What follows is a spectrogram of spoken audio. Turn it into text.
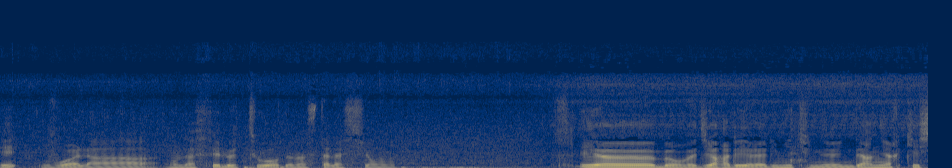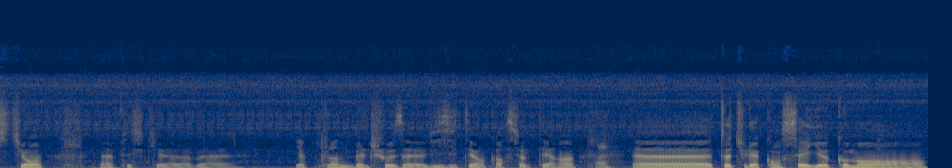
Et voilà, on a fait le tour de l'installation. Et euh, ben, on va dire, allez, à la limite, une, une dernière question, euh, parce que ben, il y a plein de belles choses à visiter encore sur le terrain. Ouais. Euh, toi, tu la conseilles comment en,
